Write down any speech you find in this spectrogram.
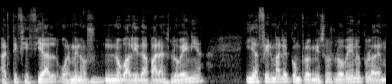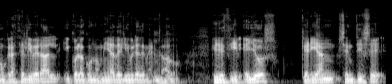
artificial, o al menos no válida para Eslovenia, y afirmar el compromiso esloveno con la democracia liberal y con la economía de libre de mercado. Es decir, ellos querían sentirse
